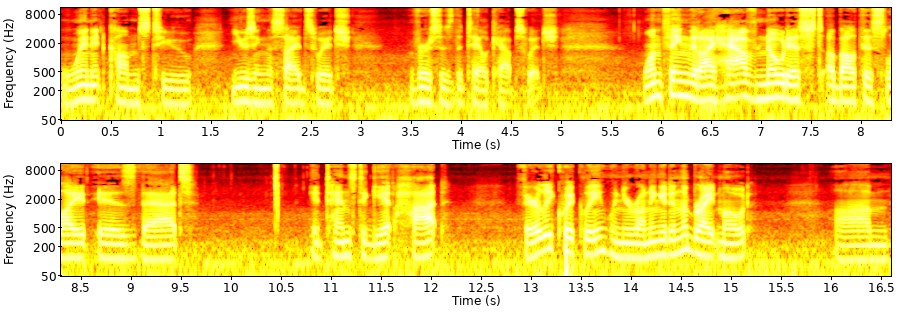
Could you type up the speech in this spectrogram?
when it comes to using the side switch versus the tail cap switch. One thing that I have noticed about this light is that it tends to get hot fairly quickly when you're running it in the bright mode. Um,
